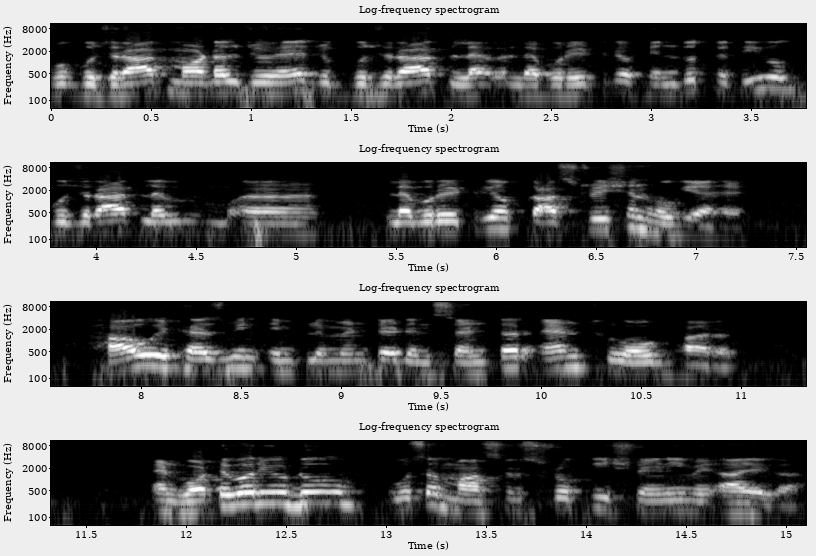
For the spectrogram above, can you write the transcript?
वो गुजरात मॉडल जो है, जो गुजरात लेबोरेटरी ऑफ़ हिंदुत्व थी, वो गुजरात लेबोरेटरी ऑफ़ कास्ट्रेशन हो गया है। How it has been implemented in centre and throughout Bharat. And whatever you do वो सब मास्टर स्ट्रोक की श्रेणी में आएगा।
